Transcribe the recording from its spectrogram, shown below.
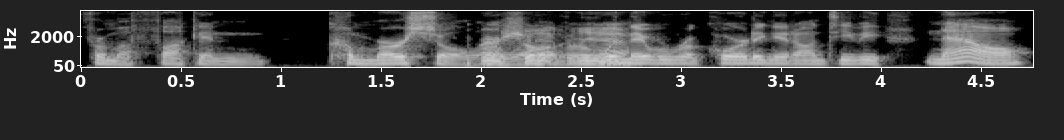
from a fucking commercial, Commercial, or whatever yeah. when they were recording it on TV. Now,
